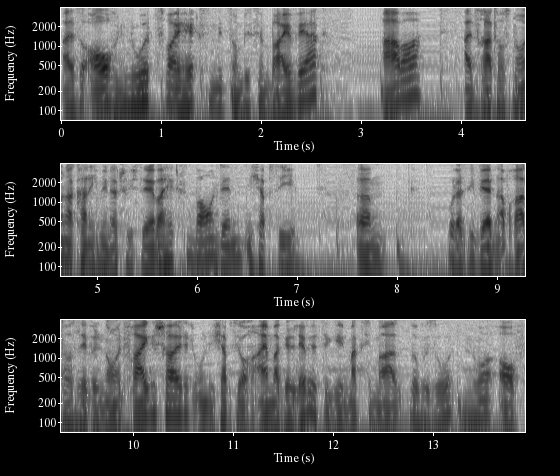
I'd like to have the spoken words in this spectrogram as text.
Also auch nur zwei Hexen mit so ein bisschen Beiwerk. Aber als Rathaus 9er kann ich mir natürlich selber Hexen bauen, denn ich habe sie, ähm, oder sie werden ab Rathaus Level 9 freigeschaltet und ich habe sie auch einmal gelevelt. Sie gehen maximal sowieso nur auf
